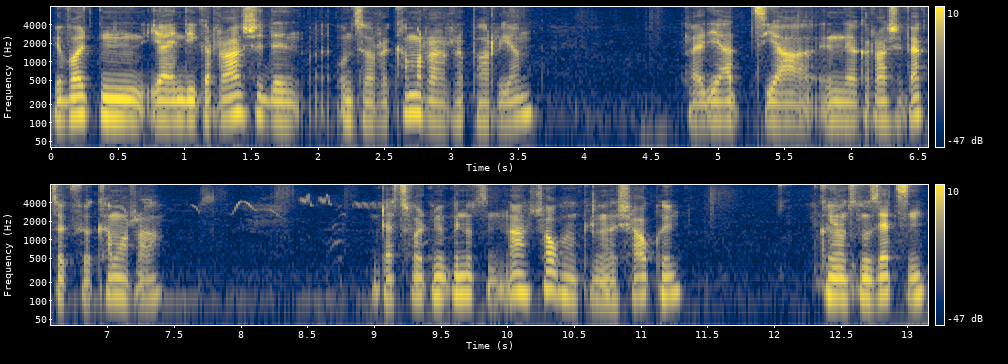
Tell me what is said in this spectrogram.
wir wollten ja in die Garage den, unsere Kamera reparieren. Weil die hat ja in der Garage Werkzeug für Kamera. Und das wollten wir benutzen. Na, schaukeln können wir schaukeln. Wir können uns nur setzen.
